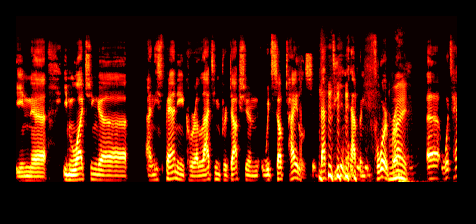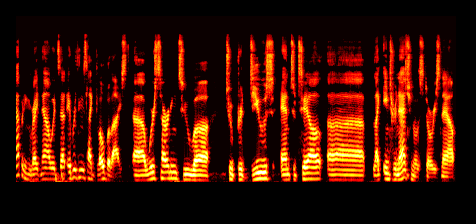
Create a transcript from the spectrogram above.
in, uh, in watching uh, an Hispanic or a Latin production with subtitles. That didn't happen before. But, Right. Uh, what's happening right now is that everything's like globalized. Uh, we're starting to uh, to produce and to tell uh, like international stories now,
